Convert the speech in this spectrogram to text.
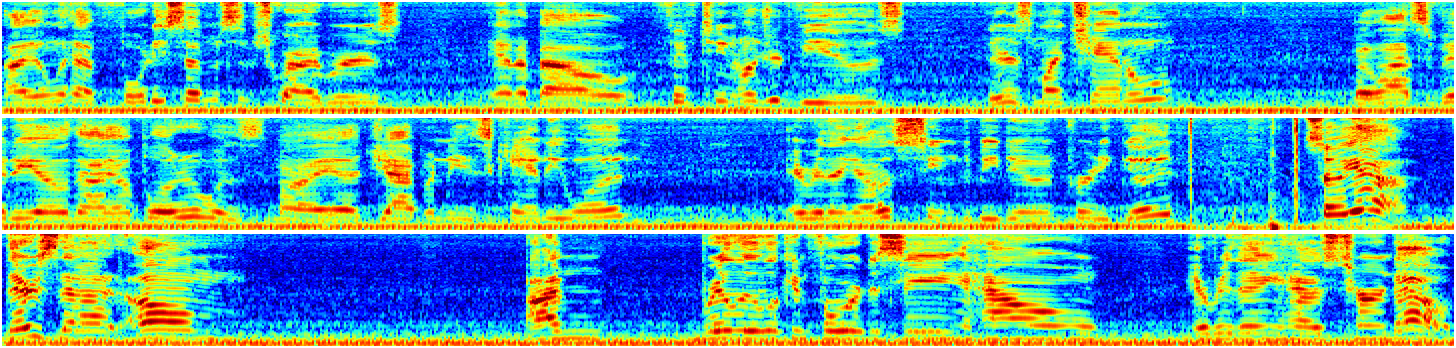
I only have 47 subscribers and about 1,500 views. There's my channel. My last video that I uploaded was my uh, Japanese candy one. Everything else seemed to be doing pretty good. So yeah, there's that. Um, I'm really looking forward to seeing how everything has turned out.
